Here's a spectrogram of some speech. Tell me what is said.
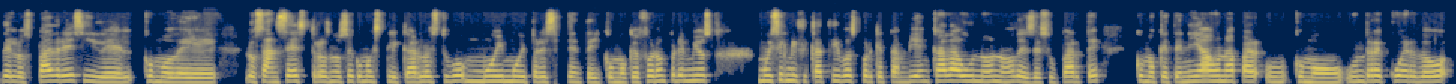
de los padres y del, como de los ancestros, no sé cómo explicarlo, estuvo muy, muy presente y como que fueron premios muy significativos porque también cada uno, ¿no? Desde su parte, como que tenía una, como un recuerdo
